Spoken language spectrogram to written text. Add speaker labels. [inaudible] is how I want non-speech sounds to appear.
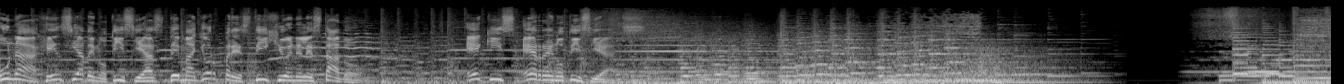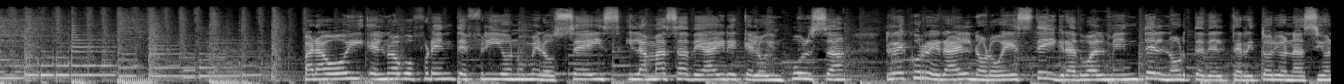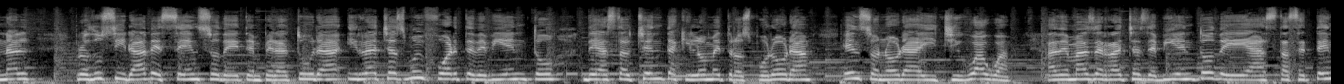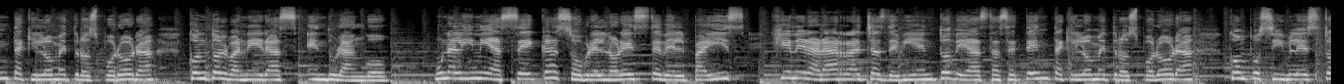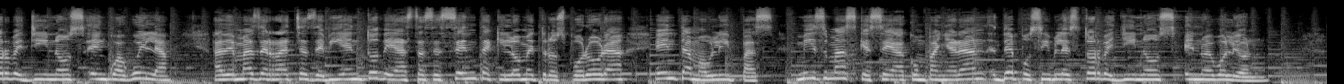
Speaker 1: Una agencia de noticias de mayor prestigio en el estado. XR Noticias.
Speaker 2: Para hoy, el nuevo Frente Frío número 6 y la masa de aire que lo impulsa recorrerá el noroeste y gradualmente el norte del territorio nacional. Producirá descenso de temperatura y rachas muy fuertes de viento de hasta 80 kilómetros por hora en Sonora y Chihuahua además de rachas de viento de hasta 70 kilómetros por hora con tolvaneras en Durango. Una línea seca sobre el noreste del país generará rachas de viento de hasta 70 kilómetros por hora con posibles torbellinos en Coahuila, además de rachas de viento de hasta 60 kilómetros por hora en Tamaulipas, mismas que se acompañarán de posibles torbellinos en Nuevo León.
